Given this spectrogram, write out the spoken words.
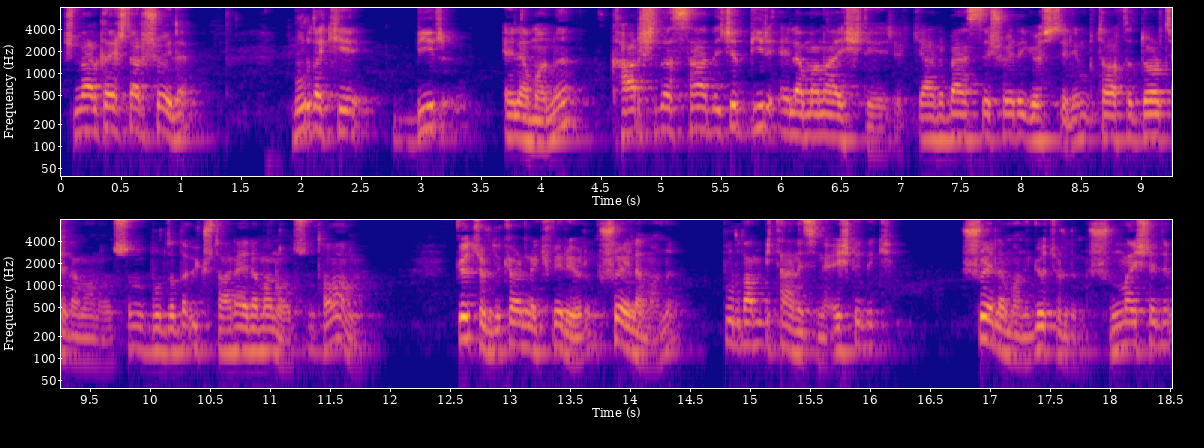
Şimdi arkadaşlar şöyle buradaki bir elemanı karşıda sadece bir elemana işleyecek. Yani ben size şöyle göstereyim. Bu tarafta 4 eleman olsun. Burada da 3 tane eleman olsun tamam mı? Götürdük örnek veriyorum. Şu elemanı buradan bir tanesine eşledik. Şu elemanı götürdüm şununla eşledim.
